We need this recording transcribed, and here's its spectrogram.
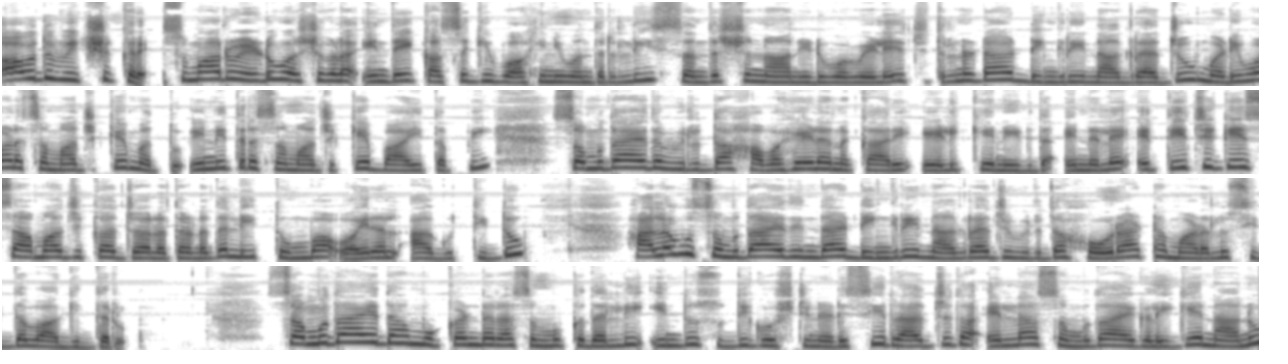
ಹೌದು ವೀಕ್ಷಕರೇ, ಸುಮಾರು ಎರಡು ವರ್ಷಗಳ ಹಿಂದೆ ಖಾಸಗಿ ವಾಹಿನಿಯೊಂದರಲ್ಲಿ ಸಂದರ್ಶನ ನೀಡುವ ವೇಳೆ ಚಿತ್ರನಟ ಡಿಂಗ್ರಿ ನಾಗರಾಜು ಮಡಿವಾಳ ಸಮಾಜಕ್ಕೆ ಮತ್ತು ಇನ್ನಿತರ ಸಮಾಜಕ್ಕೆ ಬಾಯಿ ತಪ್ಪಿ ಸಮುದಾಯದ ವಿರುದ್ಧ ಅವಹೇಳನಕಾರಿ ಹೇಳಿಕೆ ನೀಡಿದ ಹಿನ್ನೆಲೆ ಇತ್ತೀಚೆಗೆ ಸಾಮಾಜಿಕ ಜಾಲತಾಣದಲ್ಲಿ ತುಂಬಾ ವೈರಲ್ ಆಗುತ್ತಿದ್ದು, ಹಲವು ಸಮುದಾಯದಿಂದ ಡಿಂಗ್ರಿ ನಾಗರಾಜು ವಿರುದ್ಧ ಹೋರಾಟ ಮಾಡಲು ಸಿದ್ಧವಾಗಿದ್ದರು. ಸಮುದಾಯದ ಮುಖಂಡರ ಸಮ್ಮುಖದಲ್ಲಿ ಇಂದು ಸುದ್ದಿಗೋಷ್ಠಿ ನಡೆಸಿ ರಾಜ್ಯದ ಎಲ್ಲಾ ಸಮುದಾಯಗಳಿಗೆ ನಾನು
